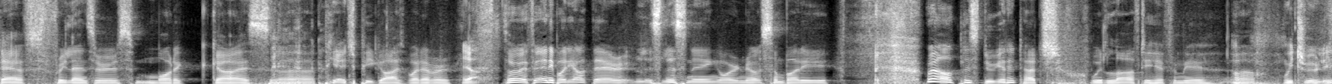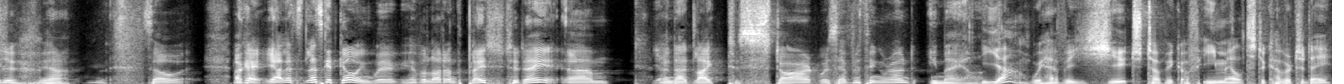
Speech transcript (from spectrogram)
devs, freelancers, Mautic guys, uh, PHP guys, whatever. Yeah. So if anybody out there is listening or knows somebody well, please do get in touch. We'd love to hear from you. Oh, uh, we truly do. Yeah. So, okay, yeah, let's let's get going. We have a lot on the plate today. Um, yeah. And I'd like to start with everything around email. Yeah, we have a huge topic of emails to cover today.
